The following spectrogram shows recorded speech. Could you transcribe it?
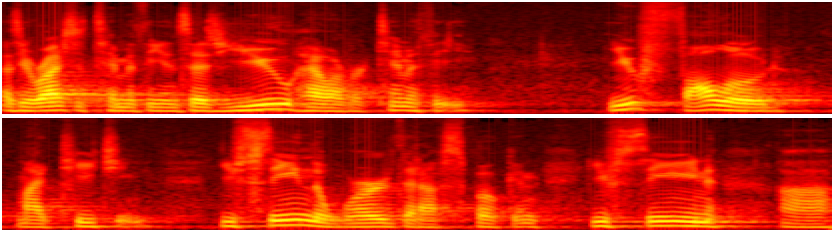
As he writes to Timothy and says, You, however, Timothy, you followed my teaching. You've seen the words that I've spoken. You've seen uh,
